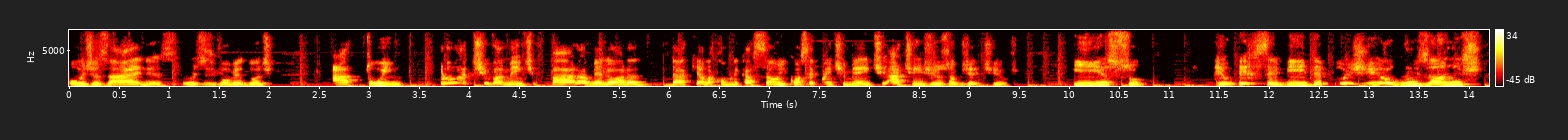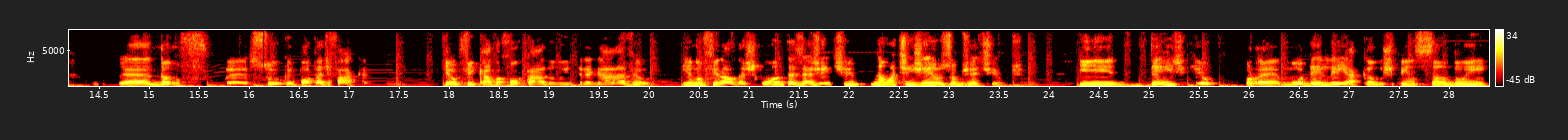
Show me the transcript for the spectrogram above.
os designers, os desenvolvedores atuem proativamente para a melhora daquela comunicação e, consequentemente, atingir os objetivos. E isso eu percebi depois de alguns anos é, dando é, soco em ponta de faca. Que eu ficava focado no entregável e, no final das contas, a gente não atingia os objetivos. E desde que eu é, modelei a Camus pensando em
